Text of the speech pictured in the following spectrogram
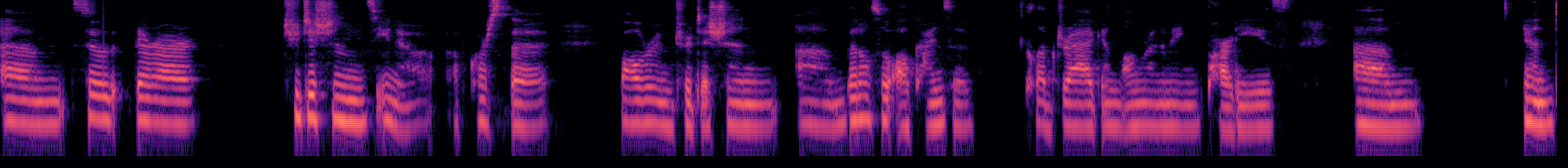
Um, so there are traditions, you know, of course, the ballroom tradition, um, but also all kinds of club drag and long running parties um, and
